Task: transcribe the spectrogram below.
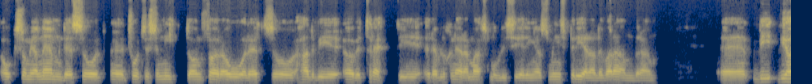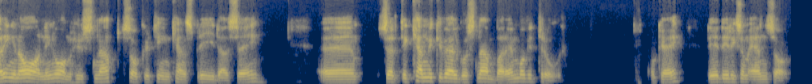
och som jag nämnde så eh, 2019, förra året, så hade vi över 30 revolutionära massmobiliseringar som inspirerade varandra. Eh, vi, vi har ingen aning om hur snabbt saker och ting kan sprida sig. Så att det kan mycket väl gå snabbare än vad vi tror. Okej? Okay? Det, det är liksom en sak.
